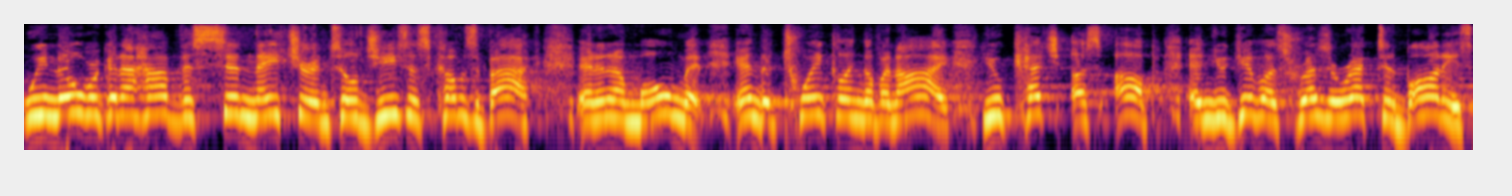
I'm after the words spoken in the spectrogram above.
We know we're going to have this sin nature until Jesus comes back. And in a moment, in the twinkling of an eye, you catch us up and you give us resurrected bodies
